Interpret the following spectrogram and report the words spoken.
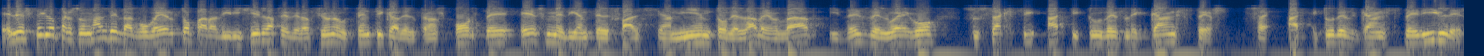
El estilo personal de Dagoberto para dirigir la Federación Auténtica del Transporte es mediante el falseamiento de la verdad y desde luego sus actitudes de gángsters, actitudes gangsteriles.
